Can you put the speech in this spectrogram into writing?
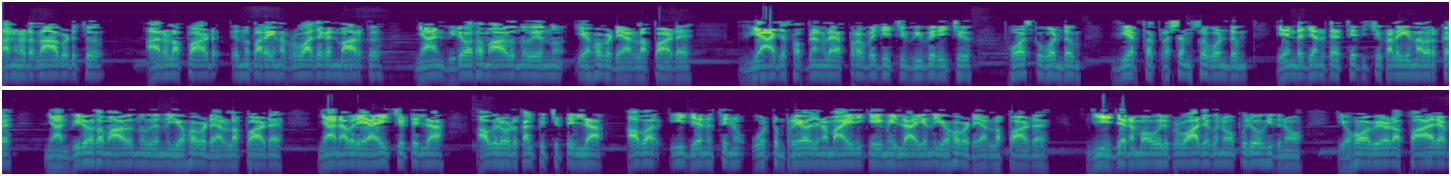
തങ്ങളുടെ നാവെടുത്ത് അരുളപ്പാട് എന്ന് പറയുന്ന പ്രവാചകന്മാർക്ക് ഞാൻ വിരോധമാകുന്നു എന്ന് യഹോവയുടെ അരുളപ്പാട്. വ്യാജ സ്വപ്നങ്ങളെ പ്രവചിച്ച് വിവരിച്ച് ഭോഷ്കുകൊണ്ടും വ്യർത്ഥ പ്രശംസ കൊണ്ടും എന്റെ ജനത്തെ തെറ്റിച്ചു കളയുന്നവർക്ക് ഞാൻ വിരോധമാകുന്നു എന്ന് യഹോവയുടെ അള്ളപ്പാട് ഞാൻ അവരെ അയച്ചിട്ടില്ല അവരോട് കൽപ്പിച്ചിട്ടില്ല. അവർ ഈ ജനത്തിനു ഒട്ടും പ്രയോജനമായിരിക്കുകയുമില്ല എന്ന് യഹോവയുടെ അള്ളപ്പാട് ഈ ജനമോ ഒരു പ്രവാചകനോ പുരോഹിതനോ യഹോവയുടെ ഭാരം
